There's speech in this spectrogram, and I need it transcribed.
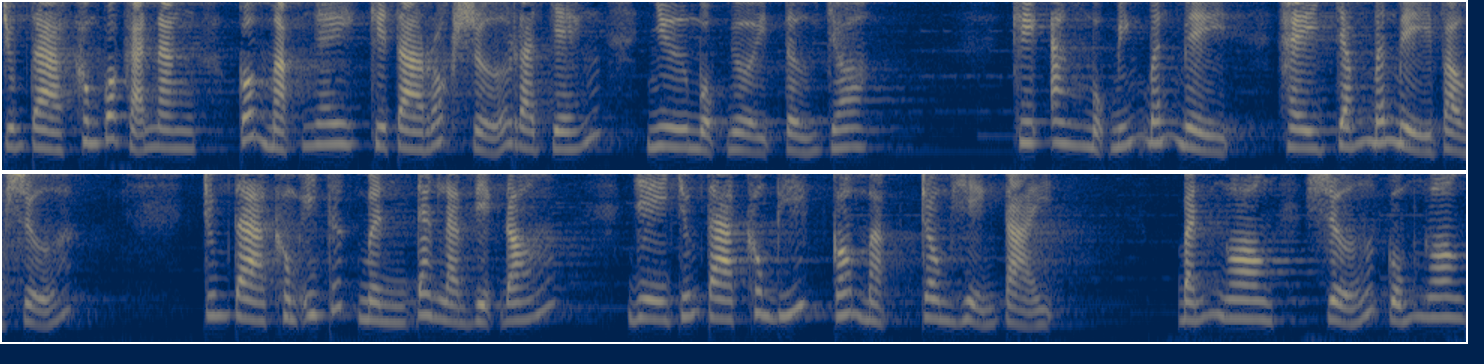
Chúng ta không có khả năng có mặt ngay khi ta rót sữa ra chén như một người tự do. Khi ăn một miếng bánh mì hay chấm bánh mì vào sữa, chúng ta không ý thức mình đang làm việc đó vì chúng ta không biết có mặt trong hiện tại. Bánh ngon, sữa cũng ngon,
